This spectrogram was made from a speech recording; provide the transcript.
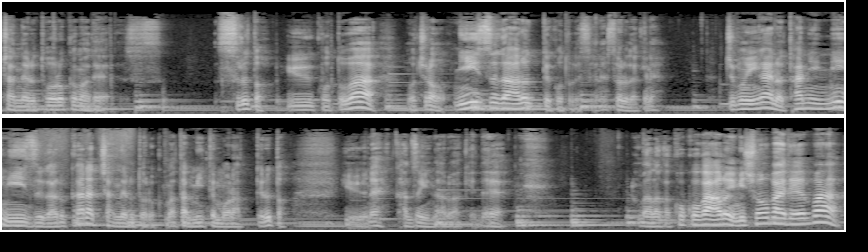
チャンネル登録までするということはもちろんニーズがあるってことですよねそれだけね。自分以外の他人にニーズがあるからチャンネル登録また見てもらってるというね数になるわけでまあなんかここがある意味商売で言えば、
